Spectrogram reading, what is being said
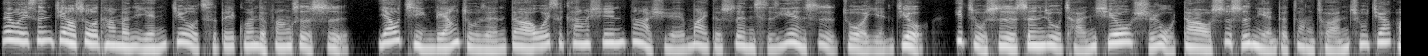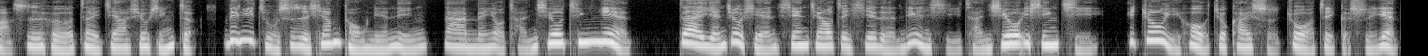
戴维森教授他们研究慈悲观的方式是。邀请两组人到威斯康星大学麦德逊实验室做研究，一组是深入禅修十五到四十年的藏传出家法师和在家修行者，另一组是相同年龄但没有禅修经验。在研究前，先教这些人练习禅修一星期，一周以后就开始做这个实验。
